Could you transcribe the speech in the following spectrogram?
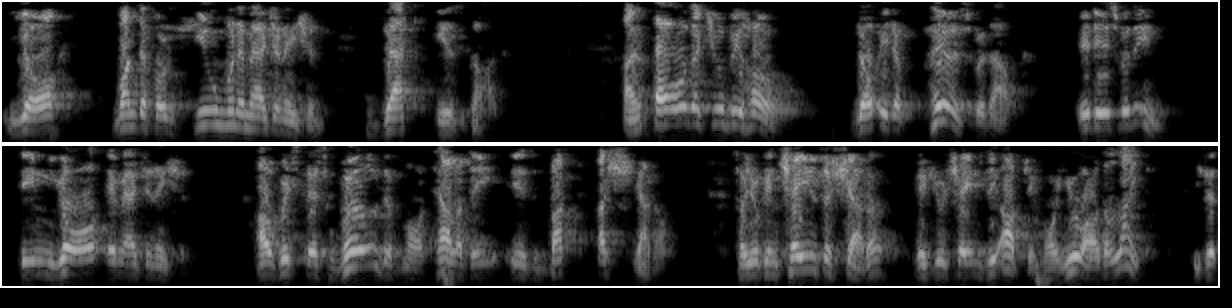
your wonderful human imagination, that is God. And all that you behold, though it appears without, it is within, in your imagination, of which this world of mortality is but a shadow. So you can change the shadow if you change the object, for you are the light. He said,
